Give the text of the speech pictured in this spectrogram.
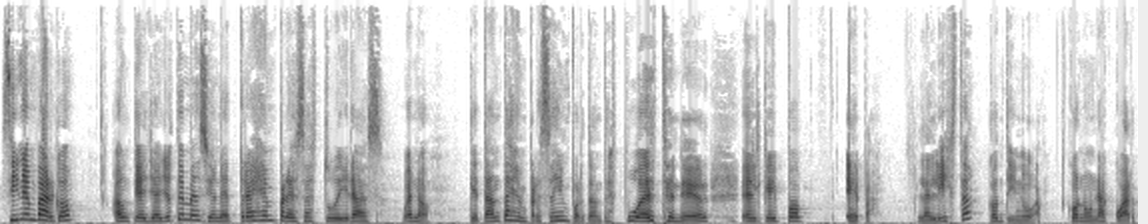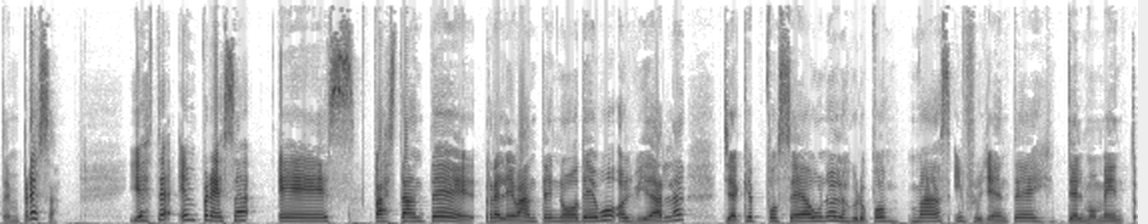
Sin embargo, aunque ya yo te mencioné tres empresas, tú dirás, bueno, ¿qué tantas empresas importantes puede tener el K-Pop? Epa, la lista continúa con una cuarta empresa. Y esta empresa es bastante relevante, no debo olvidarla, ya que posee uno de los grupos más influyentes del momento.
